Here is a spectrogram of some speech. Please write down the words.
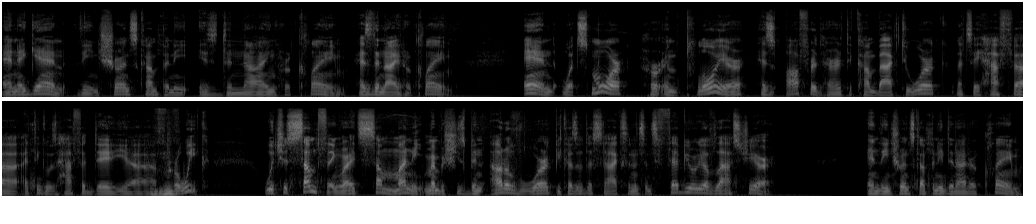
And again, the insurance company is denying her claim, has denied her claim. And what's more, her employer has offered her to come back to work, let's say half, uh, I think it was half a day uh, per week, which is something, right? Some money. Remember, she's been out of work because of this accident since February of last year. And the insurance company denied her claim.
